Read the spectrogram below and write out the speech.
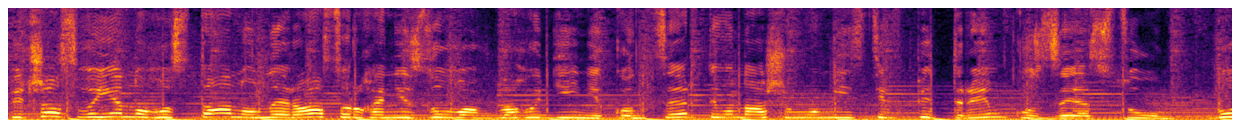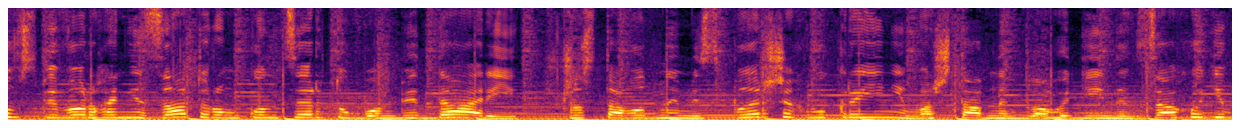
Під час воєнного стану не раз організовував благодійні концерти у нашому місті в підтримку ЗСУ. Був співорганізатором концерту Бомбідарій, що став одним із перших в Україні масштабних благодійних заходів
